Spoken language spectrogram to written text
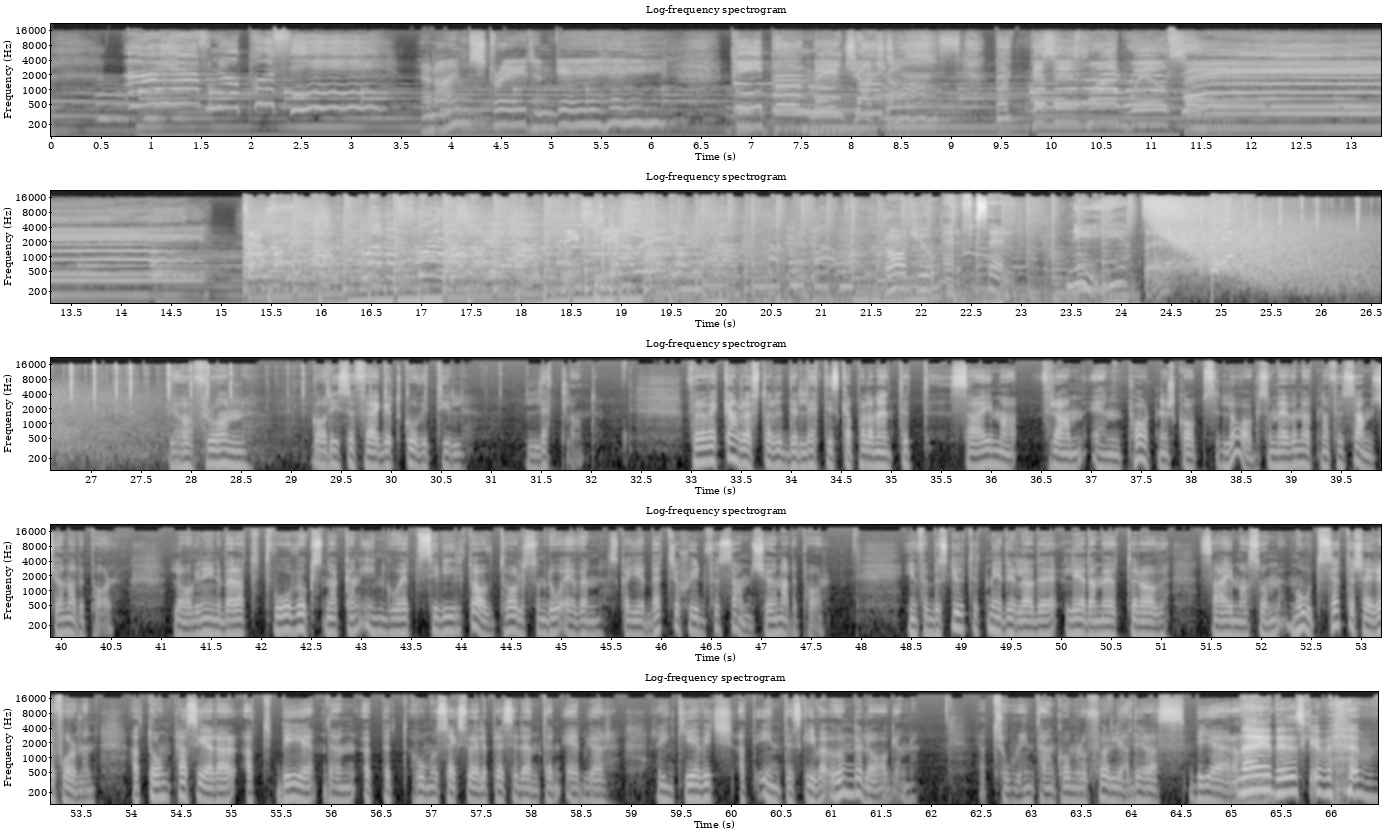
I have no pussy, and I'm straight and gay. People may judge us, but This is what we'll say. Radio RFSL Nyheter. Ja, från God is a faggot går vi till Lettland. Förra veckan röstade det lettiska parlamentet Saima fram en partnerskapslag som även öppnar för samkönade par. Lagen innebär att två vuxna kan ingå ett civilt avtal som då även ska ge bättre skydd för samkönade par. Inför beslutet meddelade ledamöter av Saima som motsätter sig reformen att de placerar att be den öppet homosexuelle presidenten Edgar Rinkiewicz att inte skriva under lagen. Jag tror inte han kommer att följa deras begäran. Nej, det ska,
